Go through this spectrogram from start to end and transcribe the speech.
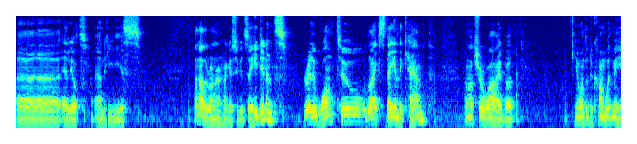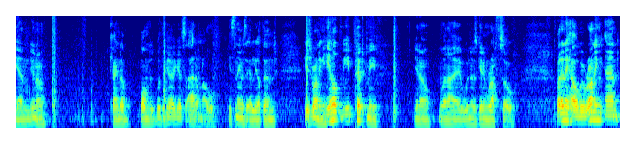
uh, Elliot, and he is another runner, I guess you could say. He didn't really want to like stay in the camp. I'm not sure why, but he wanted to come with me, and you know, kind of bonded with the guy. I guess I don't know. His name is Elliot, and he's running. He helped me, he pepped me, you know, when I when it was getting rough. So, but anyhow, we're running, and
